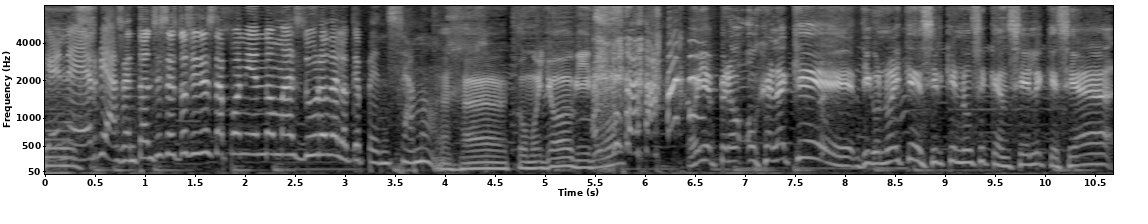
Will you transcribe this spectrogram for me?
¡Qué nervias! Entonces esto sí se está poniendo más duro de lo que pensamos. Ajá, como yogi, ¿no? Oye, pero ojalá que, digo, no hay que decir que no se cancele, que sea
